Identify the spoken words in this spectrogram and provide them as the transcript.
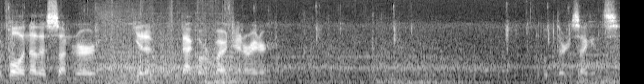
I'm gonna pull another Sunder, get it back over by our generator. Oop, 30 seconds.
